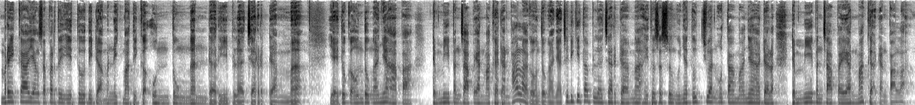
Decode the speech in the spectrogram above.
mereka yang seperti itu tidak menikmati keuntungan dari belajar dhamma. Yaitu keuntungannya apa? Demi pencapaian maga dan pala keuntungannya. Jadi kita belajar dhamma itu sesungguhnya tujuan utamanya adalah demi pencapaian maga dan pala.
